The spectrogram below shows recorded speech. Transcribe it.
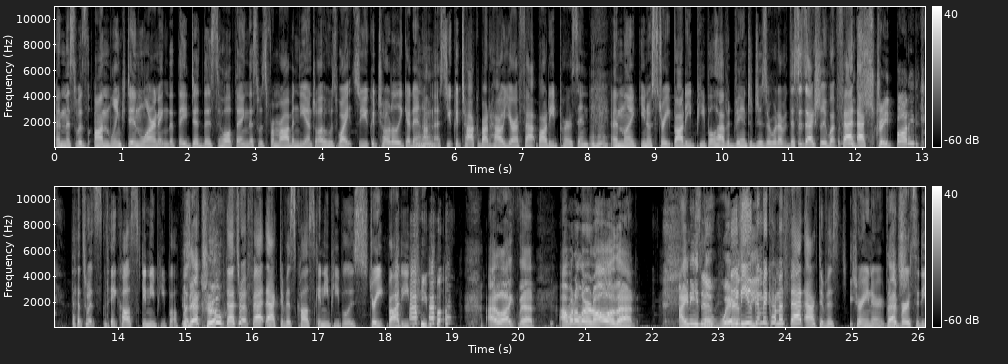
and this was on LinkedIn Learning that they did this whole thing. This was from Robin DiAngelo, who's white. So you could totally get in on Mhm. this. You could talk about how you're a fat bodied person Mhm. and, like, you know, straight bodied people have advantages or whatever. This is actually what fat act- straight bodied? That's what they call skinny people. Is that true? That's what fat activists call skinny people is straight bodied people. I like that. I'm going to learn all of that. I need So to. Where's maybe you the- can become a fat activist trainer, diversity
